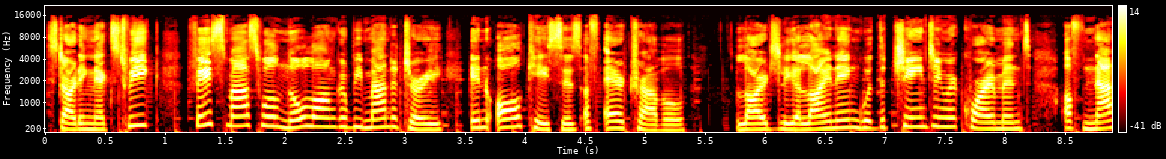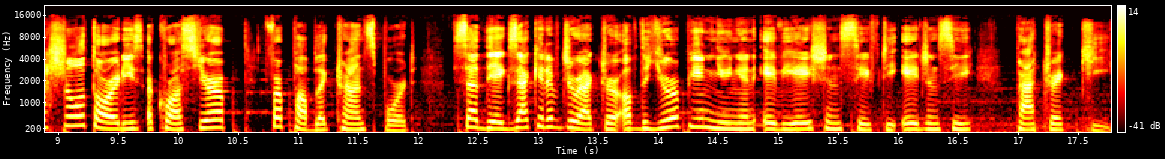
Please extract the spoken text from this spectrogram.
Starting next week, face masks will no longer be mandatory in all cases of air travel, largely aligning with the changing requirements of national authorities across Europe for public transport, said the executive director of the European Union Aviation Safety Agency, Patrick Ky.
